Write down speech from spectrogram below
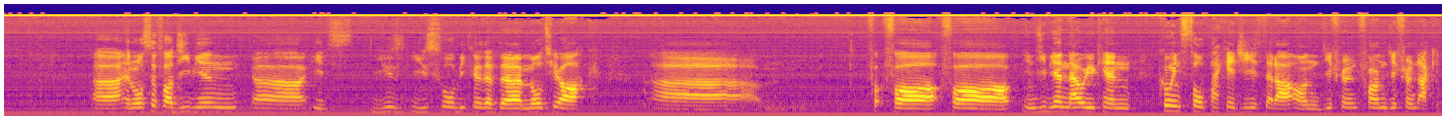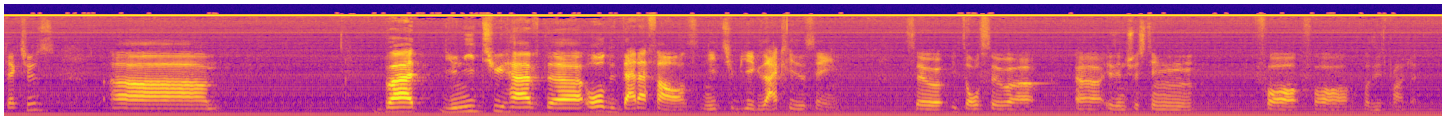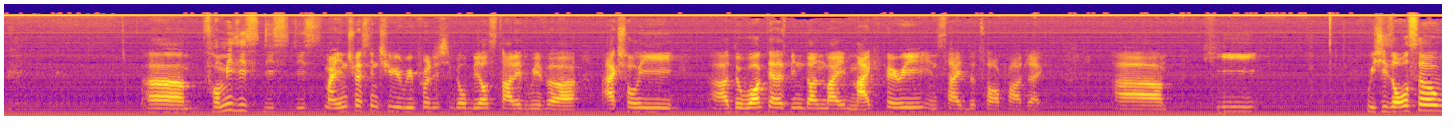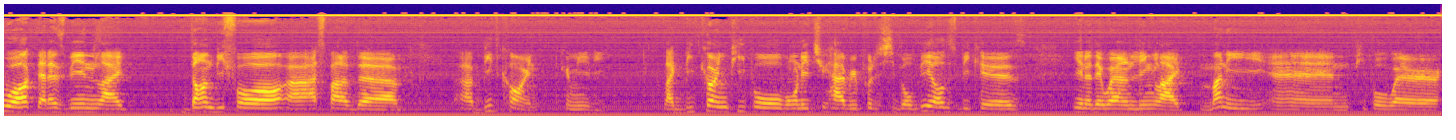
Uh, and also for Debian, uh, it's use, useful because of the multi-arch. Uh, for, for, in Debian now you can co-install packages that are on different from different architectures. Um, but you need to have the, all the data files need to be exactly the same. So it's also uh, uh, is interesting for, for, for this project. Um, for me, this, this, this, my interest into reproducible builds started with uh, actually uh, the work that has been done by Mike Perry inside the Tor project. Uh, he, which is also work that has been like done before uh, as part of the uh, Bitcoin community. Like Bitcoin people wanted to have reproducible builds because you know, they were handling like money and people were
